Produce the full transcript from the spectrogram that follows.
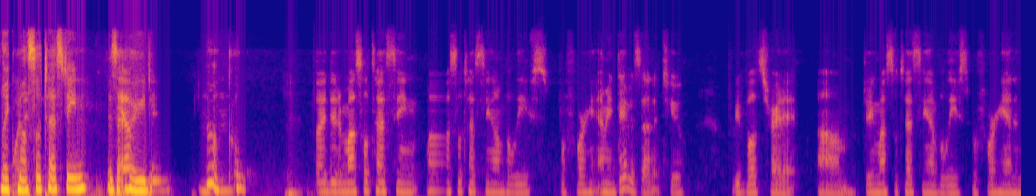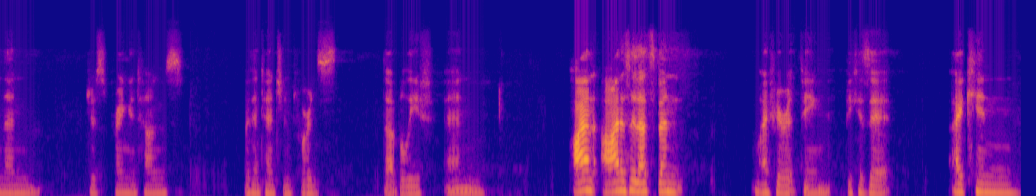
Like What- muscle testing? Is that Yep. how you did? Oh, Mhm. cool. So I did a muscle testing, muscle testing on beliefs beforehand. I mean, David's done it too. We both tried it, um, doing muscle testing on beliefs beforehand, and then just praying in tongues with intention towards that belief. And hon- honestly, that's been my favorite thing because it, I can,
